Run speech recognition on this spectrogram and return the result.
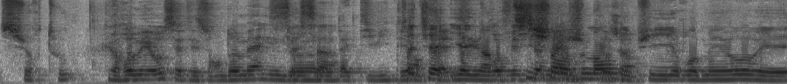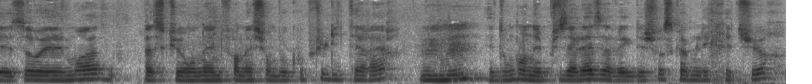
Surtout. Que Roméo, c'était son domaine d'activité. En fait, il y a- il y, a eu un petit changement déjà. depuis Roméo et Zoé et moi, parce qu'on a une formation beaucoup plus littéraire, Mhm. et donc on est plus à l'aise avec des choses comme l'écriture.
